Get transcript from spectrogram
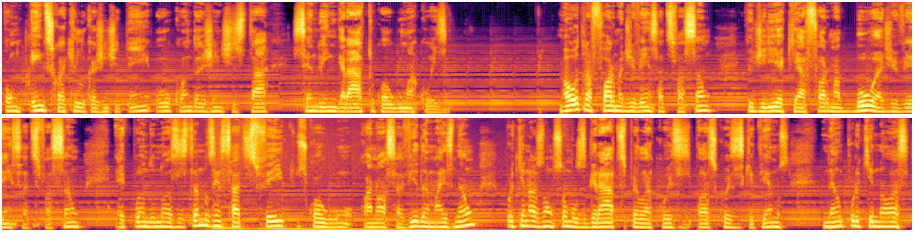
contentes com aquilo que a gente tem ou quando a gente está sendo ingrato com alguma coisa. Uma outra forma de ver insatisfação, eu diria que é a forma boa de ver insatisfação, é quando nós estamos insatisfeitos com, algum, com a nossa vida, mas não porque nós não somos gratos pela coisa, pelas coisas que temos, não porque nós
